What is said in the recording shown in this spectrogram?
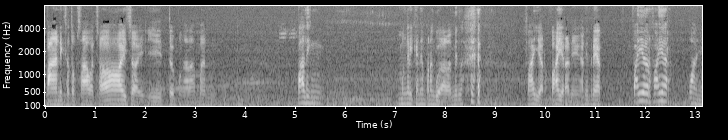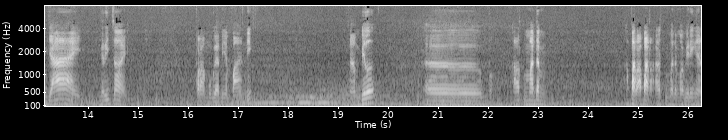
Panik satu pesawat coy coy. Itu pengalaman paling mengerikan yang pernah gue alamin lah. Fire fire ada yang ada yang teriak fire fire. Wanjai ngeri coy. Pramugarinya panik. Ngambil uh, alat pemadam apar apar alat pemadam api ringan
